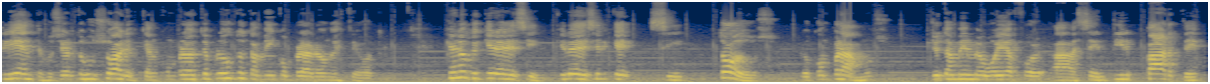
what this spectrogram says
clientes o ciertos usuarios que han comprado este producto también compraron este otro. ¿Qué es lo que quiere decir? Quiere decir que si todos lo compramos, yo también me voy a, sentir parte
